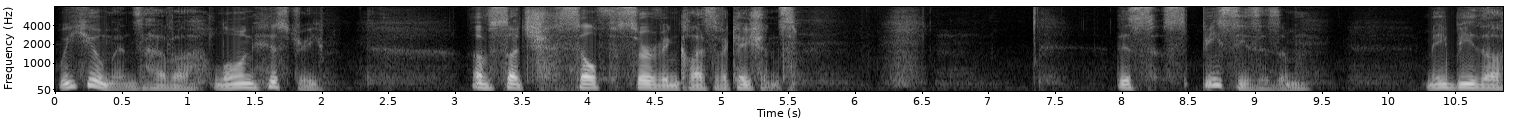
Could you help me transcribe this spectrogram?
We humans have a long history of such self serving classifications. This speciesism may be the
